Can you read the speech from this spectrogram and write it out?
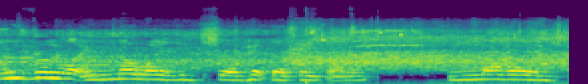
There's really like no way he should have hit that level. No way.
